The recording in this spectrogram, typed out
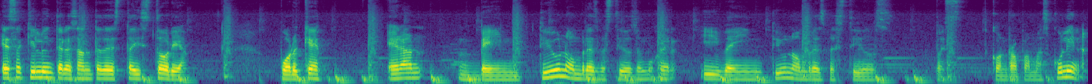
es aquí lo interesante de esta historia porque eran 21 hombres vestidos de mujer y 21 hombres vestidos pues con ropa masculina.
